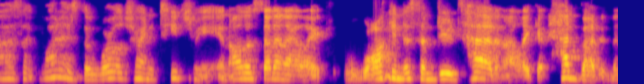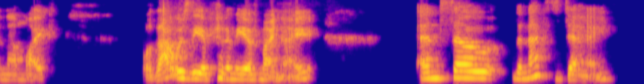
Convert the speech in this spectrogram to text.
I was like, what is the world trying to teach me? And all of a sudden I like walk into some dude's head and I like get headbutted. And I'm like, well, that was the epitome of my night. And so the next day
